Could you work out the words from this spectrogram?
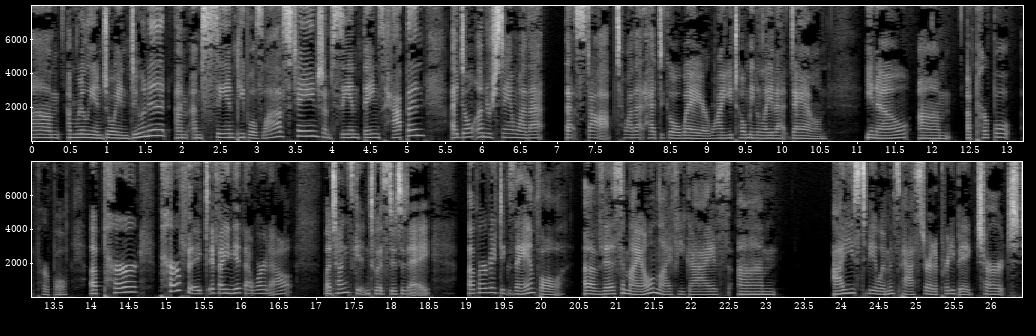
Um, I'm really enjoying doing it. I'm, I'm seeing people's lives change. I'm seeing things happen. I don't understand why that, that stopped, why that had to go away or why you told me to lay that down. You know, um, a purple, purple. A per perfect, if I can get that word out. My tongue's getting twisted today. A perfect example of this in my own life, you guys. Um, I used to be a women's pastor at a pretty big church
